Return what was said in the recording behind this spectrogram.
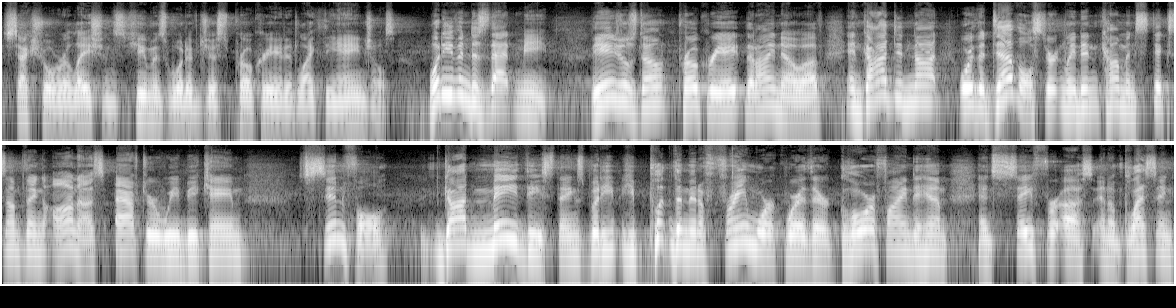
sexual relations. Humans would have just procreated like the angels. What even does that mean? The angels don't procreate that I know of. And God did not, or the devil certainly didn't come and stick something on us after we became sinful. God made these things, but he, he put them in a framework where they're glorifying to Him and safe for us and a blessing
